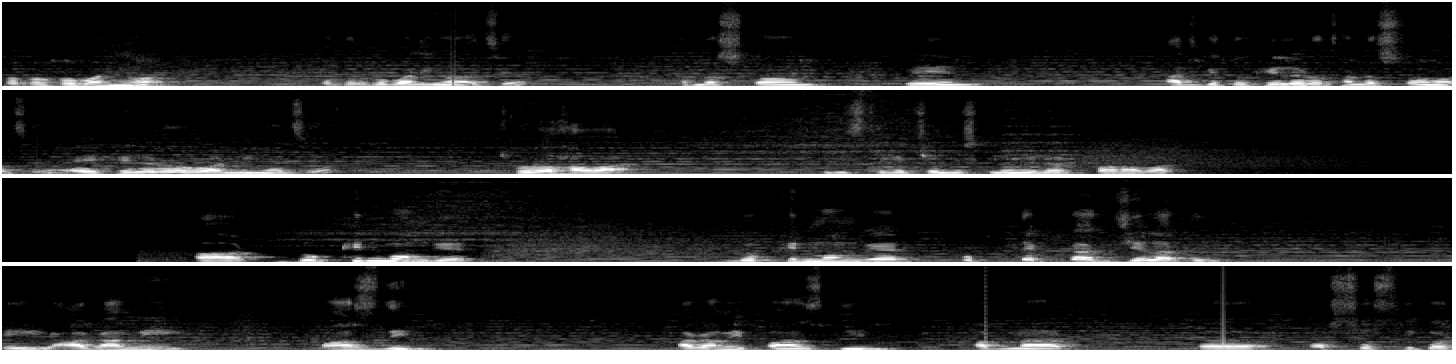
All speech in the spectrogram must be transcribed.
সতর্কবাণীও আছে। সতর্কবাণীও আছে। থান্ডারস্টর্ম রেন আজকে তো হেলেরও থান্ডারস্টর্ম আছে। এই হেলেরও ওয়ার্নিং আছে। ঝোড়ো হাওয়া, তিরিশ থেকে চল্লিশ কিলোমিটার পার আওয়ার আর দক্ষিণবঙ্গের দক্ষিণবঙ্গের প্রত্যেকটা জেলাতেই এই আগামী পাঁচ দিন, আগামী পাঁচ দিন আপনার অস্বস্তিকর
